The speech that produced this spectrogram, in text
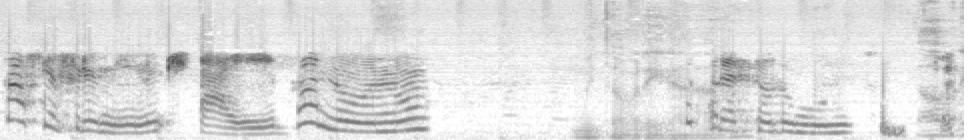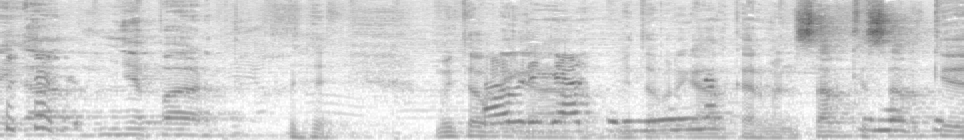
Para o seu Firmino que está aí, para o Nuno, Muito obrigado. para todo mundo. Obrigado da minha parte. Muito obrigado. Obrigado, Muito obrigado, Carmen. Sabe que, sabe que,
